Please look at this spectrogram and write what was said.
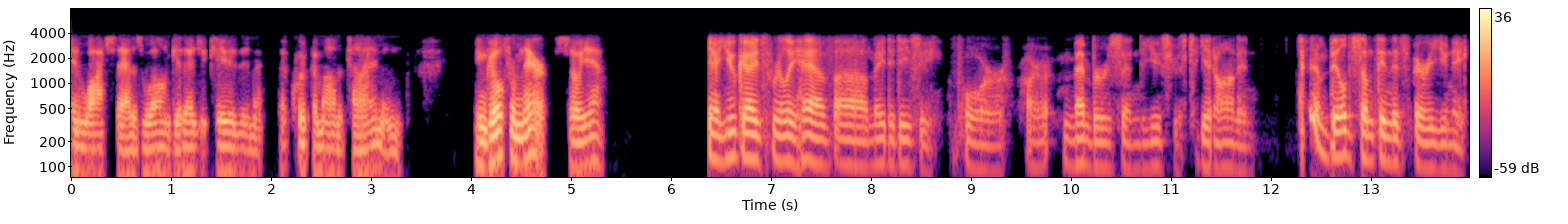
and watch that as well and get educated in a, a quick amount of time and and go from there. So yeah. Yeah, you guys really have uh, made it easy for our members and users to get on and, and build something that's very unique.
